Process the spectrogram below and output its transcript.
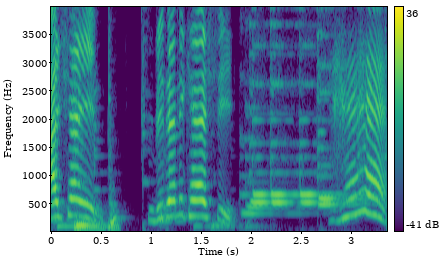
আয় শাহিন বিরিয়ানি খেয়ে আসি। হ্যাঁ হ্যাঁ।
